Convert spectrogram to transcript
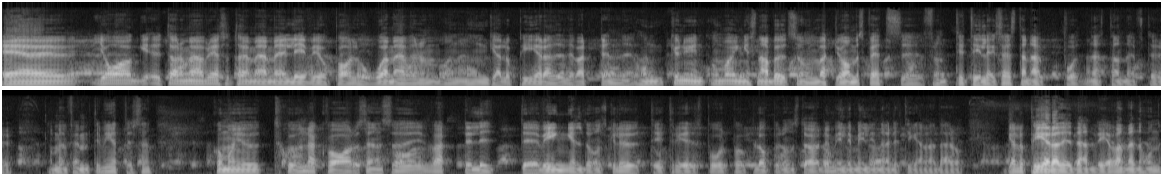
Eh, jag, utav de övriga så tar jag med mig Livy och Paul H.M. även om, om hon galopperade. Det vart en, hon, kunde ju, hon var ju ingen snabb ut så hon vart ju av med spets eh, från, till tilläggshästarna på nästan efter om en 50 meter. Sen kom hon ju ut 700 kvar och sen så vart det lite vingel då hon skulle ut i tredje spår på upploppet. Hon störde Millie lite grann där och galopperade i den vevan. Men hon,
